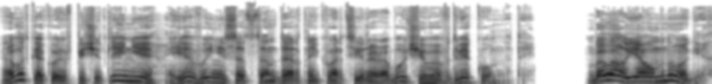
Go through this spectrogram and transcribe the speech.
А вот какое впечатление я вынес от стандартной квартиры рабочего в две комнаты. Бывал я у многих,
